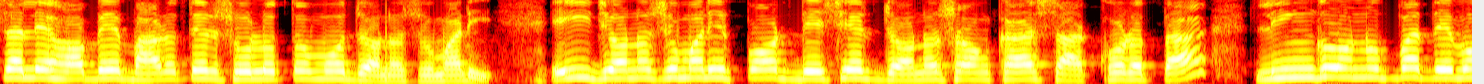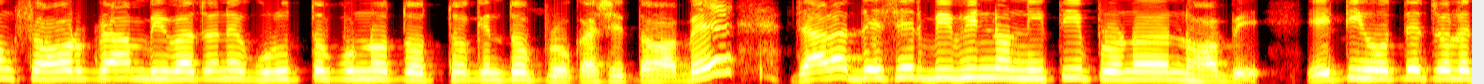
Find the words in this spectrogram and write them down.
সালে হবে ভারতের ষোলোতম জনশুমারি। এই জনশুমারির পর দেশের জনসংখ্যা, সাক্ষরতা, লিঙ্গ অনুপাত এবং শহর গ্রাম বিভাজনে গুরুত্বপূর্ণ তথ্য কিন্তু প্রকাশিত হবে, যারা দেশের বিভিন্ন নীতি প্রণয়ন হবে। এটি হতে চলেছে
